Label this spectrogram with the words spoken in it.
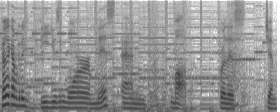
Feel like I'm gonna be using more Mist and Mob for this gym.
